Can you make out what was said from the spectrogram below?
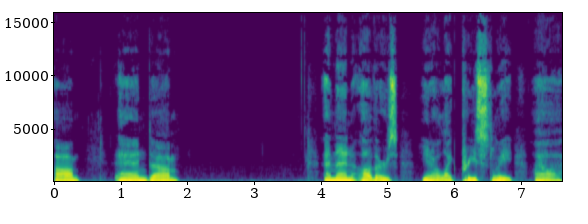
Um, and um, and then others you know, like Priestley uh,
